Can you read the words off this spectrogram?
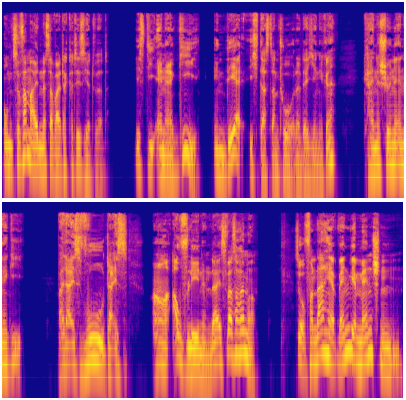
um zu vermeiden, dass er weiter kritisiert wird, ist die Energie, in der ich das dann tue oder derjenige, keine schöne Energie. Weil da ist Wut, da ist oh, Auflehnen, da ist was auch immer. So, von daher, wenn wir Menschen,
